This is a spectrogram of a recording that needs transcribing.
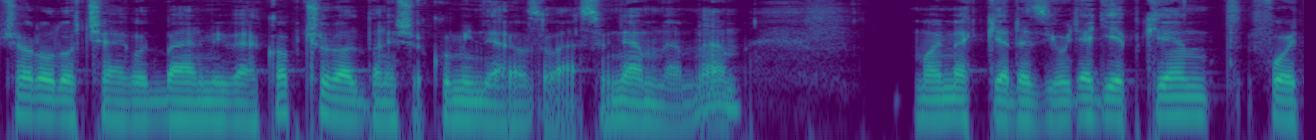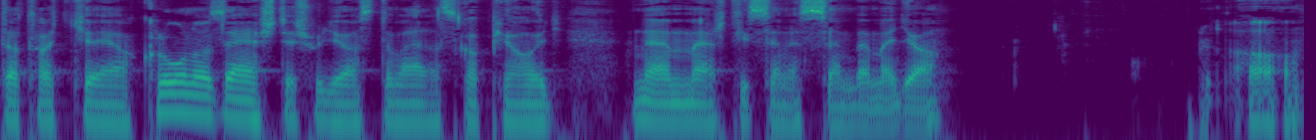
csalódottságot bármivel kapcsolatban, és akkor mindenre az a válasz, hogy nem, nem, nem. Majd megkérdezi, hogy egyébként folytathatja-e a klónozást, és ugye azt a választ kapja, hogy nem, mert hiszen ez szembe megy a, a,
